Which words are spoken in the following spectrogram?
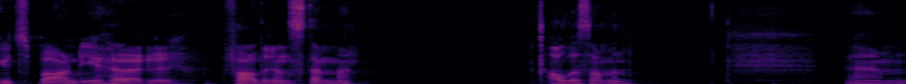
Guds barn de hører Faderens stemme, alle sammen. Um,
